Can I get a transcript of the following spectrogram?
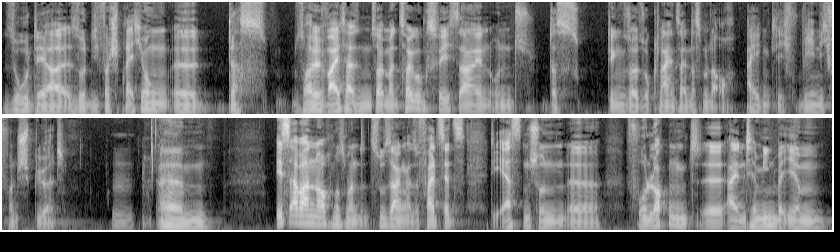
so der, so die Versprechung, äh, das soll weiter, soll man zeugungsfähig sein und das Ding soll so klein sein, dass man da auch eigentlich wenig von spürt. Hm. Ähm, ist aber noch, muss man dazu sagen, also falls jetzt die ersten schon äh, frohlockend äh, einen Termin bei ihrem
